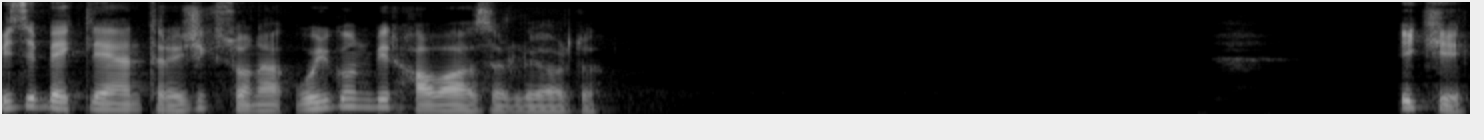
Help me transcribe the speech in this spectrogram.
bizi bekleyen trajik sona uygun bir hava hazırlıyordu. 2.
